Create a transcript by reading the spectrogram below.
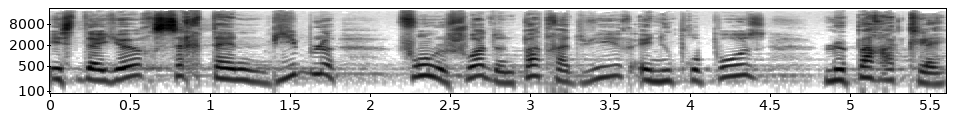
et d'ailleurs certaines Bibles font le choix de ne pas traduire et nous proposent le paraclet.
